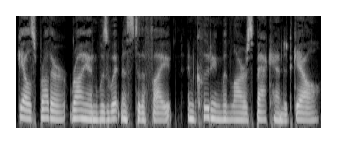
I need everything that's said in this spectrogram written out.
Gail's brother, Ryan, was witness to the fight, including when Lars backhanded Gail.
